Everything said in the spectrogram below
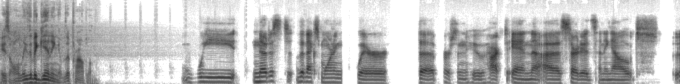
is only the beginning of the problem. We noticed the next morning where the person who hacked in uh, started sending out uh,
